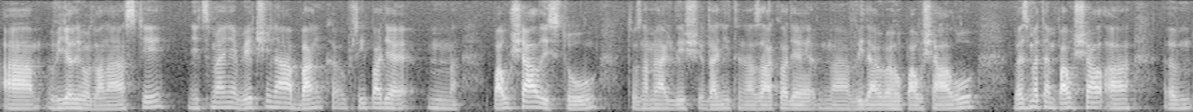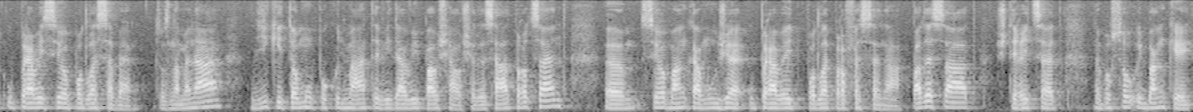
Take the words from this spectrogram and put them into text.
a viděli ho 12. Nicméně většina bank v případě mm, paušálistů to znamená, když daníte na základě výdajového paušálu, vezme ten paušál a um, upraví si ho podle sebe. To znamená, díky tomu, pokud máte výdajový paušál 60%, um, si ho banka může upravit podle profese na 50, 40, nebo jsou i banky,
